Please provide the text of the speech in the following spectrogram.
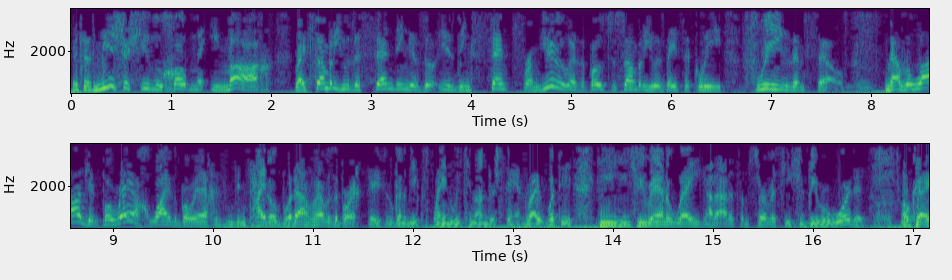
It says misha shilucho meimach. Right. Somebody who the sending is is being sent from you, as opposed to somebody who is basically freeing themselves. Now the logic Boreach, why the Boreach isn't entitled, whatever however the Boreach case is going to be explained, we can understand. Right. What the, he, he he ran away. He got out of some service. He should be rewarded. Okay.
